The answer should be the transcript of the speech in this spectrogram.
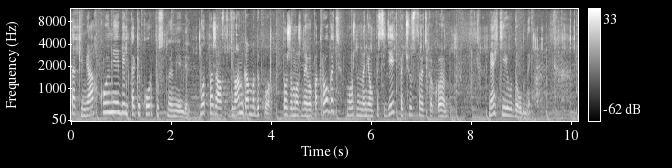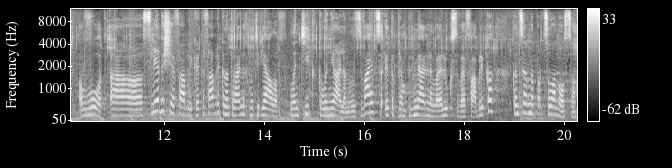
так и мягкую мебель, так и корпусную мебель. Вот, пожалуйста, диван Гамадекор. Тоже можно его потрогать, можно на нем посидеть, почувствовать, какой он мягкий и удобный. Вот. А следующая фабрика – это фабрика натуральных материалов. Лантик Колониаль она называется. Это прям премиальная люксовая фабрика концерна Порцеланоса.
